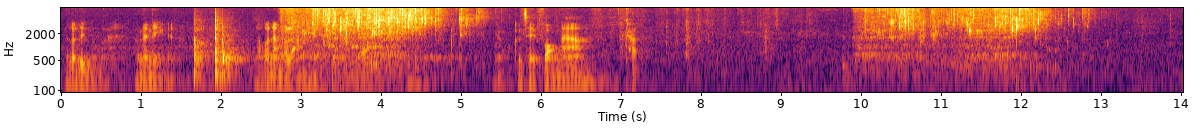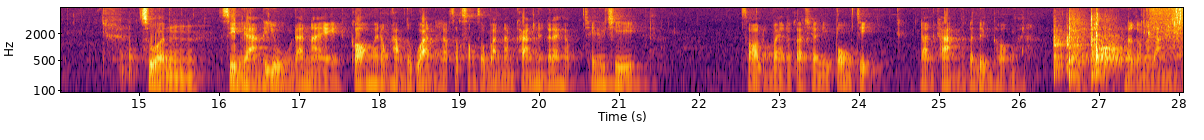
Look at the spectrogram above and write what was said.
แล้วก็ดึงออกมาเท่านั้นเองอะแล้วก็นำมาล้างให้สะอาดได้ก็ใช้ฟองน้ำขัดส่วน ซีนยางที่อยู่ด้านในก็ไม่ต้องทำทุกวันนะครับ สักสองสวันทำครั้งหนึ่งก็ได้ครับ ใช้นิ้วชี้ สอดลงไปแล้วก็ใช้นิ้วโป้งจิกด้านข้างแล้วก็ดึงเขาออกมา แล้วก็มาล้างมือ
